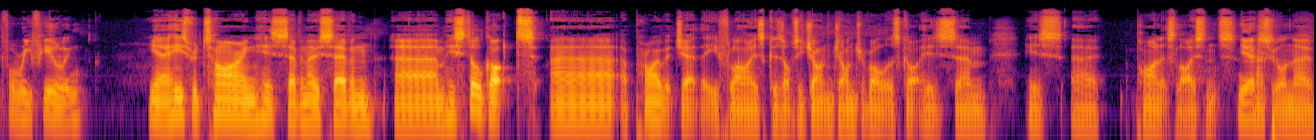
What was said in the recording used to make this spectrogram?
for refueling. yeah. He's retiring his seven hundred seven. Um, he's still got uh, a private jet that he flies because obviously John John Travolta's got his um, his uh, pilot's license, Yes. as we all know.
